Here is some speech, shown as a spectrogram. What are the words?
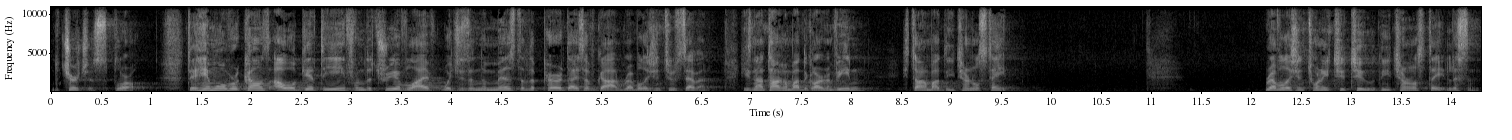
the churches, plural. To him who overcomes, I will give to eat from the tree of life, which is in the midst of the paradise of God. Revelation 2 7. He's not talking about the Garden of Eden, he's talking about the eternal state. Revelation 22 2, the eternal state. Listen.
